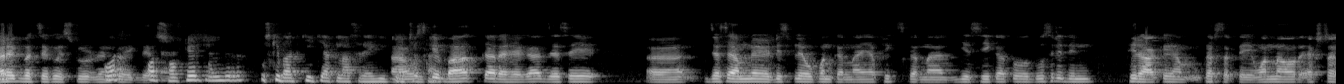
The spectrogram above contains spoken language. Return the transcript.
हर एक बच्चे को स्टूडेंट को एक देते और सॉफ्टवेयर के अंदर उसके बाद की क्या क्लास रहेगी क्या आ, हाँ, उसके बाद का रहेगा जैसे जैसे हमने डिस्प्ले ओपन करना है या फिक्स करना है ये सीखा तो दूसरे दिन फिर आके हम कर सकते हैं वन आवर एक्स्ट्रा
